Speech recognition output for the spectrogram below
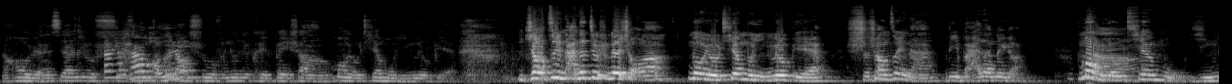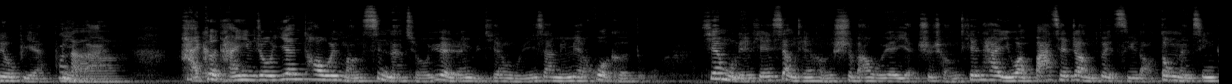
然后原先就是分还有好多钟到人十五分钟就可以背上《梦游天姥吟留别》，你知道最难的就是那首了，《梦游天姥吟留别》，史上最难，李白的那个《梦游天姥吟留别》，不李白。海客谈瀛洲，烟涛微茫，信难求。越人语天姥，云霞明灭，或可睹。天姥连天向天横，势拔五岳掩赤城。天台一万八千丈，对此欲倒东南倾。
